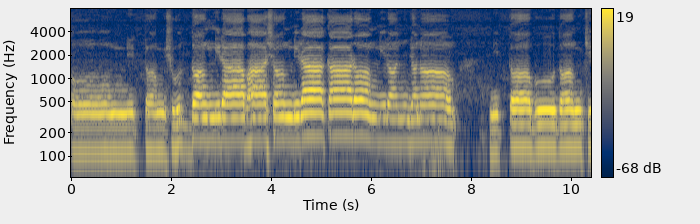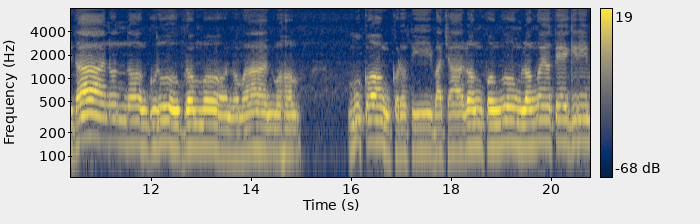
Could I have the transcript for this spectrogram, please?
ওং নিত্যং শুদ্ধং নিরাভাসং নিরাকারং নিরঞ্জনম নিত্যবুদং চিদানন্দং গুরু ব্রহ্ম নমান্মহম মুকং করতি বাচালং পঙ্গুং লঙ্গয়তে গিরিম।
